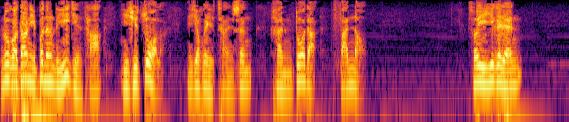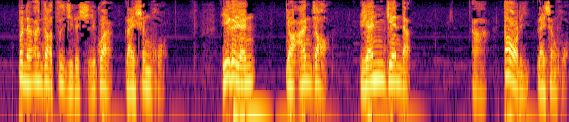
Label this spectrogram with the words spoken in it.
如果当你不能理解它，你去做了，你就会产生很多的烦恼。所以一个人不能按照自己的习惯来生活，一个人要按照人间的啊道理来生活。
